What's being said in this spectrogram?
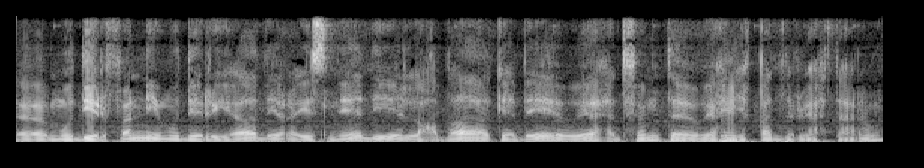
آه مدير فني مدير رياضي رئيس نادي الأعضاء كذا واحد فهمت واحد يقدر ويحترم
